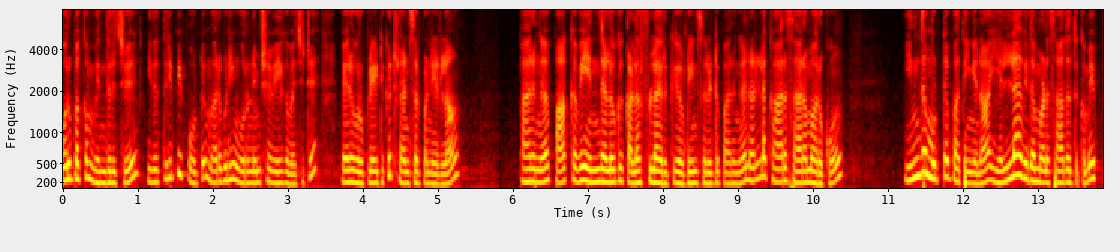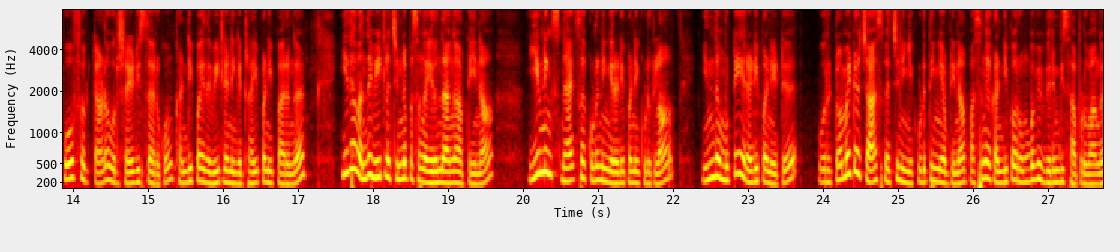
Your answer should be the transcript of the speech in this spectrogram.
ஒரு பக்கம் வெந்துருச்சு. இதை திருப்பி போட்டு மறுபடியும் ஒரு நிமிஷம் வேக வச்சுட்டு வேறு ஒரு பிளேட்டுக்கு ட்ரான்ஸ்ஃபர் பண்ணிடலாம். பாருங்கள் பார்க்கவே எந்த அளவுக்கு கலர்ஃபுல்லாக இருக்குது அப்படின்னு சொல்லிட்டு பாருங்கள் நல்ல காரசாரமாக இருக்கும். இந்த முட்டை பார்த்தீங்கன்னா எல்லா விதமான சாதத்துக்குமே பர்ஃபெக்டான ஒரு சைடிஷாக இருக்கும். கண்டிப்பாக இதை வீட்டில் நீங்கள் ட்ரை பண்ணி பாருங்கள் இதை வந்து வீட்டில் சின்ன பசங்க இருந்தாங்க அப்படின்னா ஈவினிங் ஸ்நாக்ஸாக கூட நீங்கள் ரெடி பண்ணி கொடுக்கலாம். இந்த முட்டையை ரெடி பண்ணிவிட்டு ஒரு டொமேட்டோ சாஸ் வச்சு நீங்கள் கொடுத்தீங்க அப்படின்னா பசங்க கண்டிப்பாக ரொம்பவே விரும்பி சாப்பிடுவாங்க.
